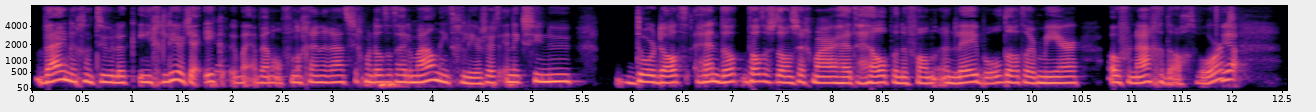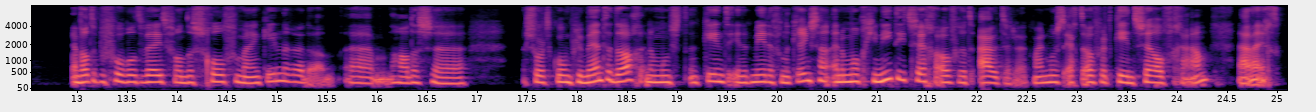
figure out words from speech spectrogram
weinig natuurlijk in geleerd. Ja, ik ja. ben al van een generatie, zeg maar, dat het helemaal niet geleerd werd. En ik zie nu doordat, hè, dat, dat is dan zeg maar het helpende van een label, dat er meer over nagedacht wordt. Ja. En wat ik bijvoorbeeld weet van de school van mijn kinderen, dan um, hadden ze een soort complimentendag. En dan moest een kind in het midden van de kring staan. En dan mocht je niet iets zeggen over het uiterlijk, maar het moest echt over het kind zelf gaan. Nou, echt,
